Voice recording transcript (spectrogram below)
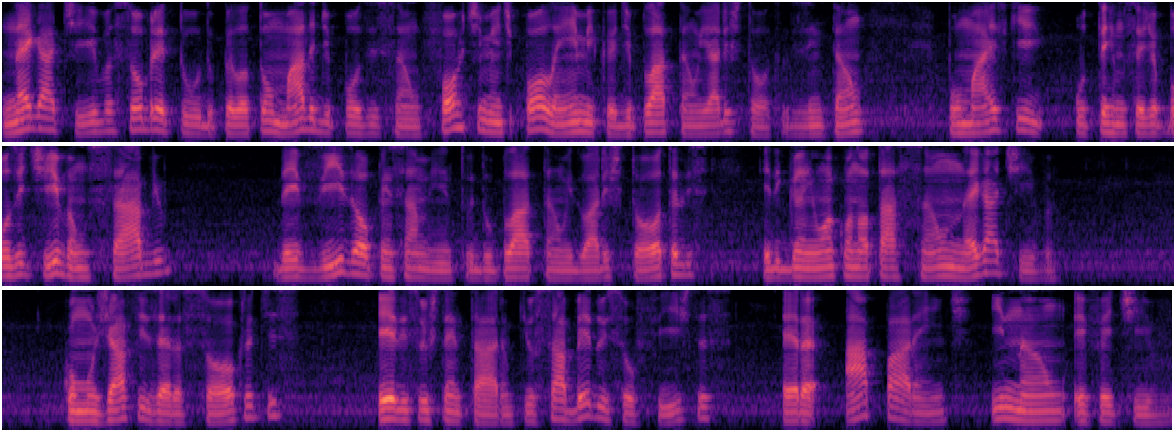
negativa, sobretudo pela tomada de posição fortemente polêmica de Platão e Aristóteles. Então, por mais que o termo seja positivo, é um sábio, devido ao pensamento do Platão e do Aristóteles, ele ganhou uma conotação negativa. Como já fizera Sócrates, eles sustentaram que o saber dos sofistas, era aparente e não efetivo,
